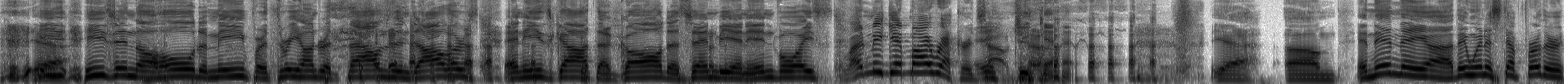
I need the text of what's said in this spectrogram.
Yeah. He, he's in the hole to me for three hundred thousand dollars, and he's got the gall to send me an invoice. Let me get my records out. yeah. Yeah. Um, and then they uh, they went a step further.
